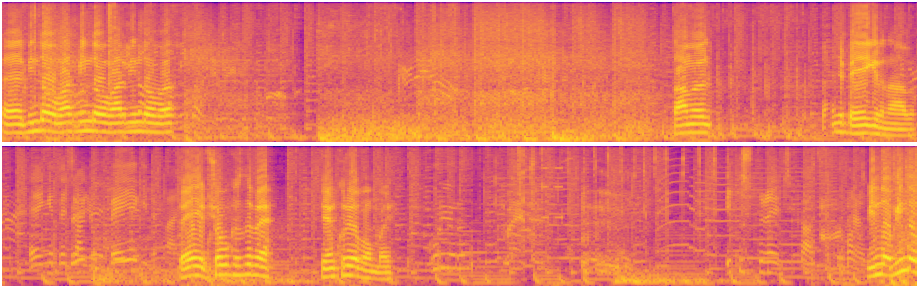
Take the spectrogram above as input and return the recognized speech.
Ee, window var. Window var. Window var. Tamam öldü. Bence B'ye girin abi. Engin'de can yok. B'ye gidin ben. B'ye. Çabuk hızlı B. Cem kuruyor bombayı. Tünel çıkarsın. Kurban olayım. Window window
